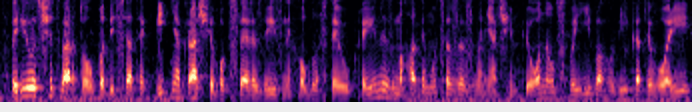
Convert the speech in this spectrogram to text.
В період з 4 по 10 квітня кращі боксери з різних областей України змагатимуться за звання чемпіона у своїй ваговій категорії.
